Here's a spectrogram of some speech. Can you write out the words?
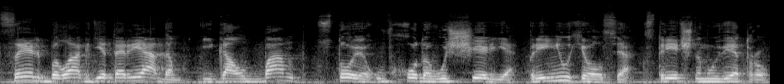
Цель была где-то рядом, и Галбанд, стоя у входа в ущелье, принюхивался к встречному ветру.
